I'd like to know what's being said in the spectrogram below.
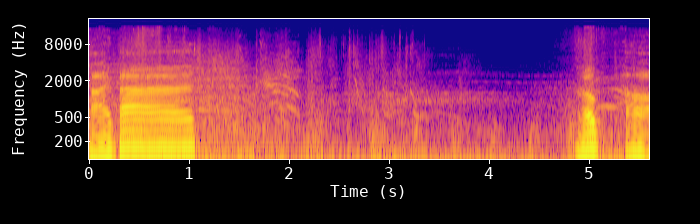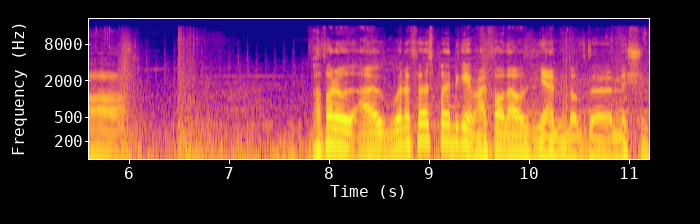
Bye bye. Oh, oh. I thought it was, I, when I first played the game, I thought that was the end of the mission.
